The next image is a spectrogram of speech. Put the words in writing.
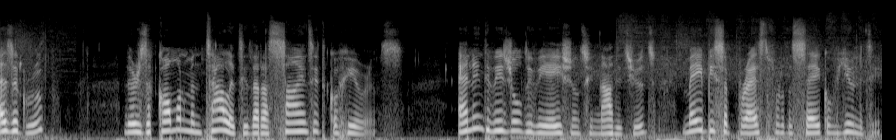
As a group, there is a common mentality that assigns it coherence. Any individual deviations in attitudes may be suppressed for the sake of unity.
